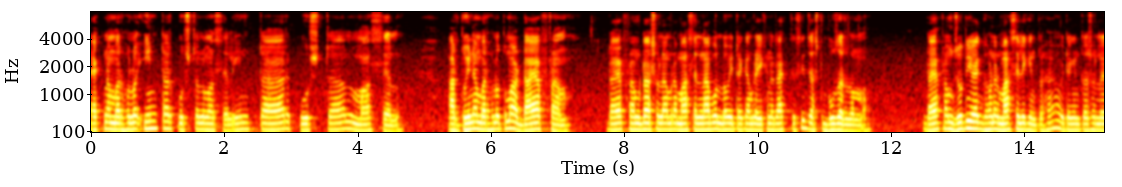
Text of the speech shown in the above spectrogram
এক নাম্বার হলো ইন্টারকুস্টাল মাসেল ইন্টারকুস্টাল মাসেল আর দুই নাম্বার হলো তোমার ডায়াফ্রাম ডায়াফ্রামটা আসলে আমরা মাসেল না বললেও এটাকে আমরা এখানে রাখতেছি জাস্ট বোঝার জন্য। ডায়াফ্রাম যদিও এক ধরনের মাসেলই কিন্তু হ্যাঁ? ওইটা কিন্তু আসলে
